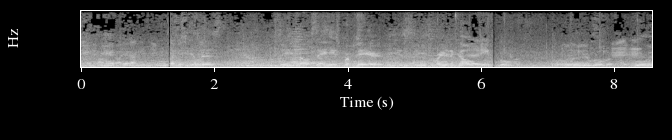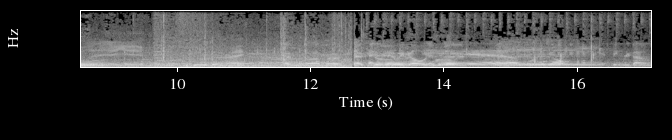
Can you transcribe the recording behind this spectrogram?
Let me see your list. See, you know what I'm saying? He's prepared. He's, he's ready to go. Ruler. Ruler. Ruler. All right. There we go, Drew. Yeah. There we go. Big rebounds.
